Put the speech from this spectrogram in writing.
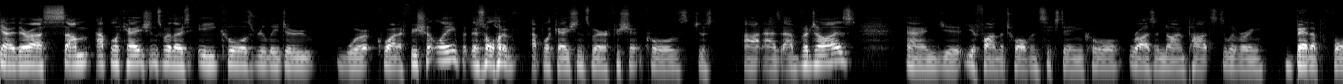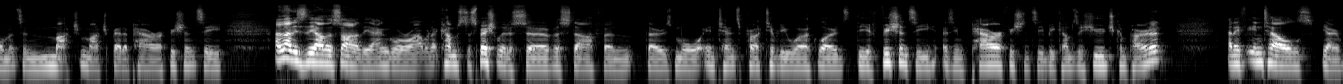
you know, there are some applications where those E cores really do work quite efficiently, but there's a lot of applications where efficient cores just aren't as advertised and you, you find the 12 and 16 core Ryzen 9 parts delivering better performance and much, much better power efficiency. And that is the other side of the angle, right? When it comes to especially to server stuff and those more intense productivity workloads, the efficiency, as in power efficiency, becomes a huge component. And if Intel's, you know,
